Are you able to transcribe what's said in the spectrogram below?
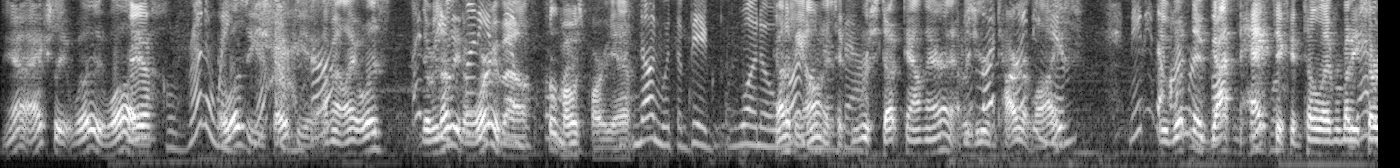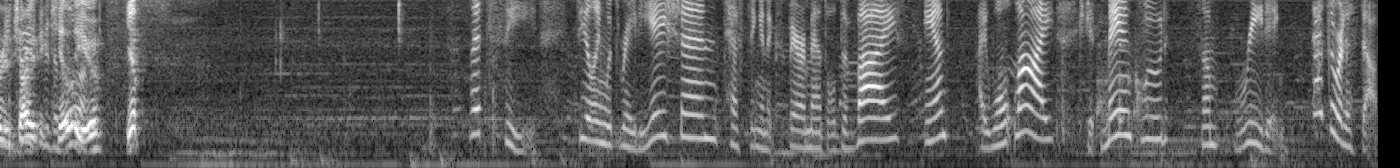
Yeah, actually, it was. It was. A runaway It was a dad, utopia. huh? I mean, like, it was. I've there was nothing to worry of them about. for the most part, yeah. None with the big 101 Gotta be honest, their if you were stuck down there, that was Good your entire life. him. Maybe the it wouldn't have gotten hectic sequel. until everybody started trying to kill book. you. Yep. Let's see. Dealing with radiation, testing an experimental device, and I won't lie, it may include some reading. That sort of stuff,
